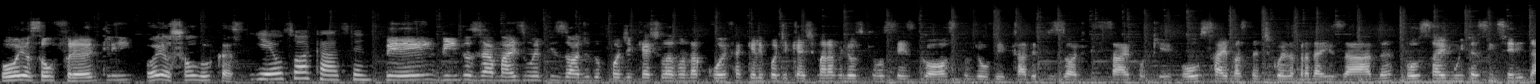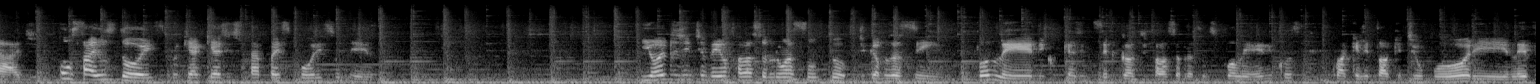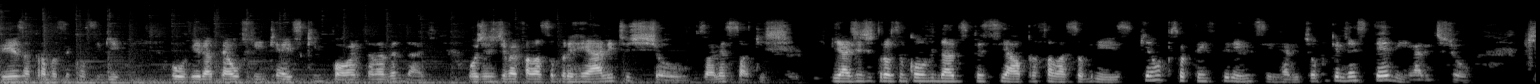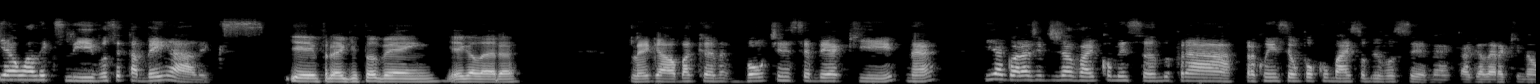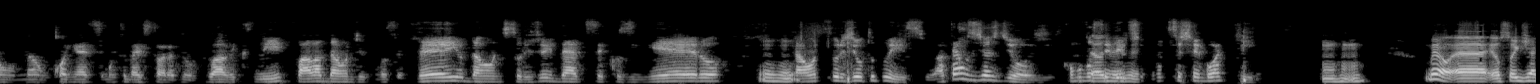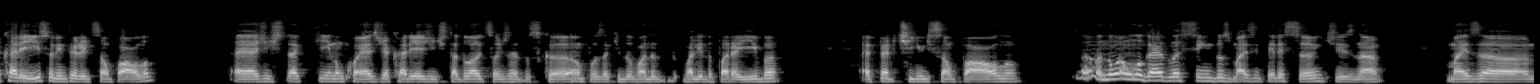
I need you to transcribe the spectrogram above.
Oi, eu sou o Franklin. Oi, eu sou o Lucas. E eu sou a Cássia. Bem-vindos a mais um episódio do podcast Lavando a Coifa, aquele podcast maravilhoso que vocês gostam de ouvir cada episódio que sai, porque ou sai bastante coisa para dar risada, ou sai muita sinceridade. Ou sai os dois, porque aqui a gente tá pra expor isso mesmo. E hoje a gente veio falar sobre um assunto, digamos assim, polêmico, que a gente sempre gosta de falar sobre assuntos polêmicos, com aquele toque de humor e leveza para você conseguir ouvir até o fim, que é isso que importa, na verdade. Hoje a gente vai falar sobre reality shows. Olha só que chique. E a gente trouxe um convidado especial para falar sobre isso, que é uma pessoa que tem experiência em reality show, porque ele já esteve em reality show. Que é o Alex Lee. Você tá bem, Alex? E aí, Frank, tô bem. E aí, galera? Legal, bacana. Bom te receber aqui, né? E agora a gente já vai começando para conhecer um pouco mais sobre você, né? A galera que não, não conhece muito da história do, do Alex Lee, fala da onde você veio, da onde surgiu a ideia de ser cozinheiro, uhum. da onde surgiu tudo isso, até os dias de hoje. Como você veio, como você chegou aqui. Uhum. Meu, é, eu sou de Jacareí, sou do interior de São Paulo. É, a gente tá, quem não conhece Jacareí, a gente está do lado de São José dos Campos, aqui do Vale, do Paraíba. É pertinho de São Paulo. Não, não é um lugar, assim, dos mais interessantes, né? Mas uh,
